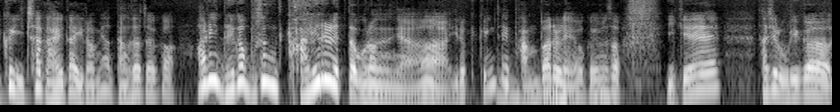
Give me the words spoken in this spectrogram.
그 2차 가해다 이러면 당사자가 아니 내가 무슨 가해를 했다고 그러느냐 이렇게 굉장히 반발을 해요. 그러면서 이게 사실 우리가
